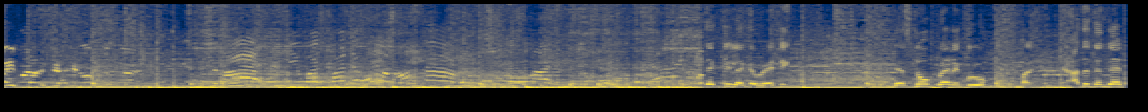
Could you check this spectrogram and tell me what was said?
free food. It was wonderful, awesome. Exactly like a wedding. There's no bride and groom, but other than that,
